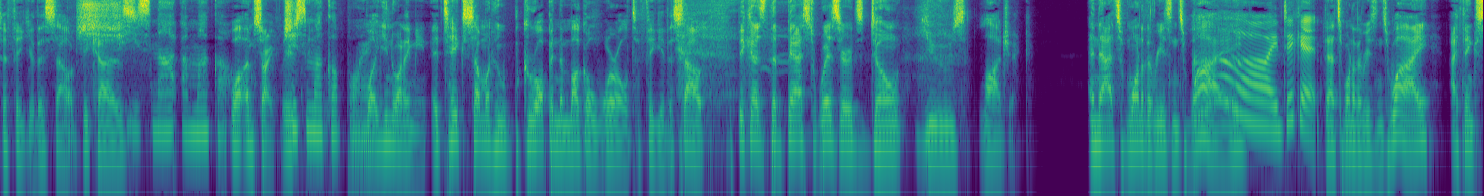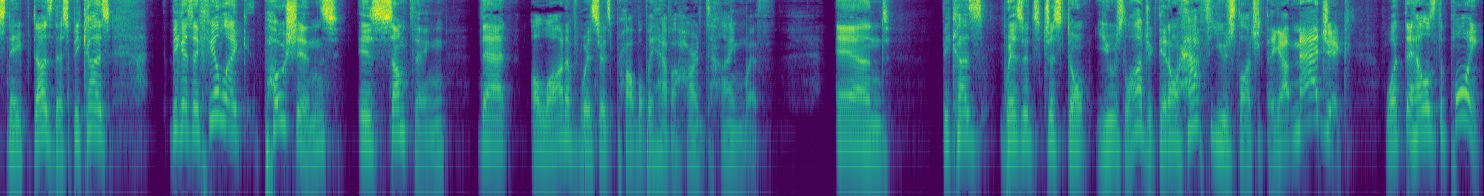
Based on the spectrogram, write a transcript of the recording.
to figure this out because. she's not a Muggle. well, I'm sorry. she's It- Muggle born. Well, you know what I mean. It takes someone who grew up in the Muggle world to figure this out because the best wizards don't use logic, and that's one of the reasons why. oh, I dig it. That's one of the reasons why I think Snape does this because because I feel like potions is something that a lot of wizards probably have a hard time with. And because wizards just don't use logic. They don't have to use logic. They got magic. What the hell is the point?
